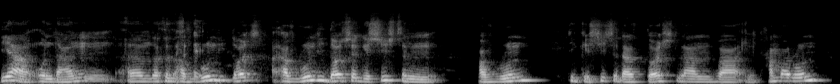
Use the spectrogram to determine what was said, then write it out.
ja, und dann, ähm, das ist aufgrund die, Deutsch, aufgrund die deutsche Geschichten, aufgrund die Geschichte, dass Deutschland war in Kamerun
